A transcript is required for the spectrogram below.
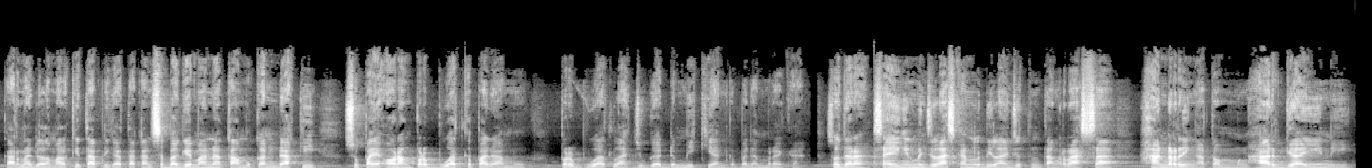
Karena dalam Alkitab dikatakan sebagaimana kamu kehendaki supaya orang perbuat kepadamu, perbuatlah juga demikian kepada mereka. Saudara, saya ingin menjelaskan lebih lanjut tentang rasa honoring atau menghargai ini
